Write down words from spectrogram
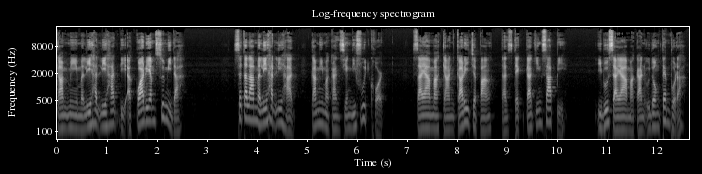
Kami melihat-lihat di akuarium Sumida. Setelah melihat-lihat, kami makan siang di food court. Saya makan kari Jepang dan steak daging sapi. Ibu saya makan udang tempura.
